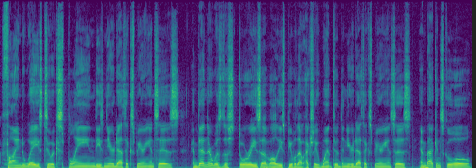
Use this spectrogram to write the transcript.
find ways to explain these near death experiences. And then there was the stories of all these people that actually went through the near death experiences. And back in school,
